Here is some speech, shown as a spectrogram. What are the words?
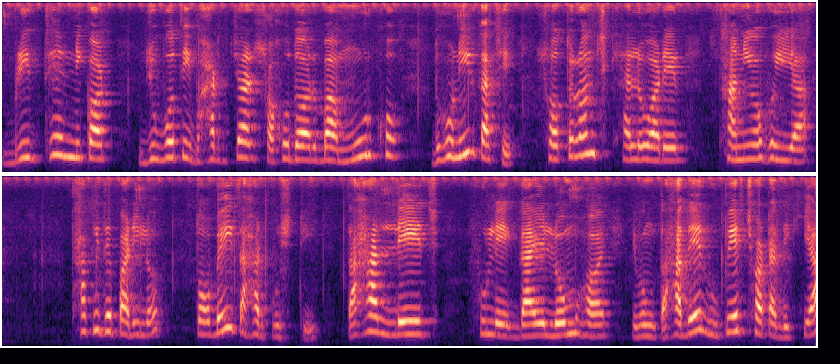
বৃদ্ধের নিকট যুবতী ভার্যার সহোদর বা মূর্খ ধনীর কাছে শতরঞ্জ খেলোয়াড়ের স্থানীয় হইয়া থাকিতে পারিল, তবেই তাহার পুষ্টি। তাহার লেজ, ফুলে গায়ে লোম হয় এবং তাহাদের রূপের ছটা দেখিয়া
